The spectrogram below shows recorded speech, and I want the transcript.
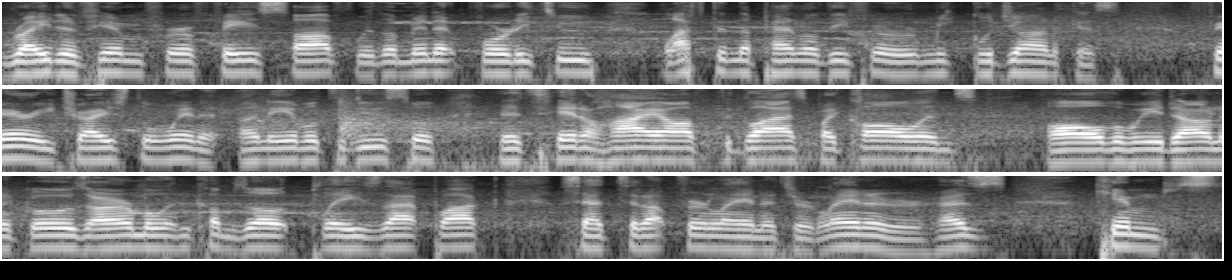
right of him for a face-off with a minute 42 left in the penalty for Miko Giannikis. Ferry tries to win it, unable to do so. It's hit high off the glass by Collins. All the way down it goes. Armelin comes out, plays that puck, sets it up for Lanater. Lanater has Kim's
